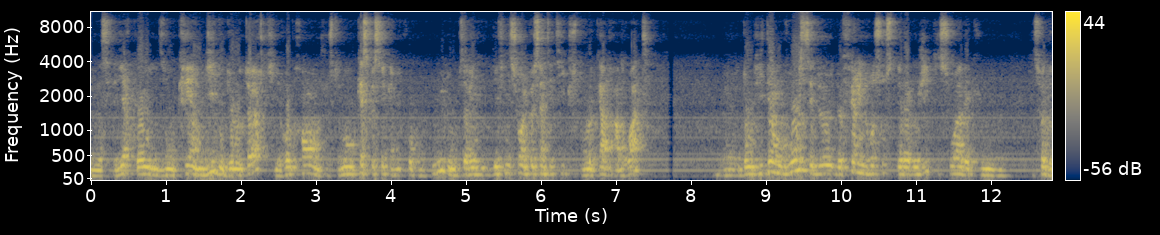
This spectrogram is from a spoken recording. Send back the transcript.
Euh, c'est-à-dire qu'ils ont créé un guide de l'auteur qui reprend justement qu'est-ce que c'est qu'un micro-contenu. Donc vous avez une définition un peu synthétique sur le cadre à droite. Euh, donc l'idée en gros c'est de, faire une ressource pédagogique qui soit avec une soit de,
